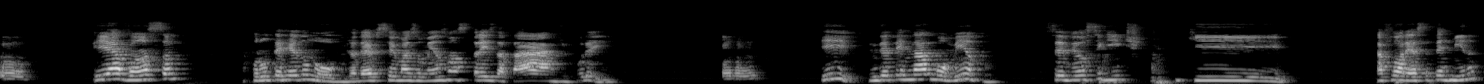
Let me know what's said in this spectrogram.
Hum. E avança por um terreno novo. Já deve ser mais ou menos umas 3 da tarde, por aí. Uhum. E em determinado momento você vê o seguinte, que a floresta termina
